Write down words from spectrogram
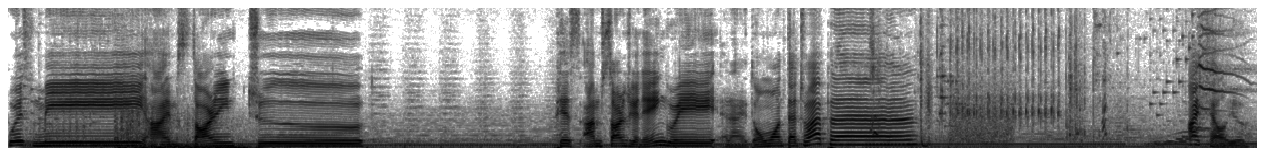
with me. I'm starting to piss. I'm starting to get angry, and I don't want that to happen. I tell you.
